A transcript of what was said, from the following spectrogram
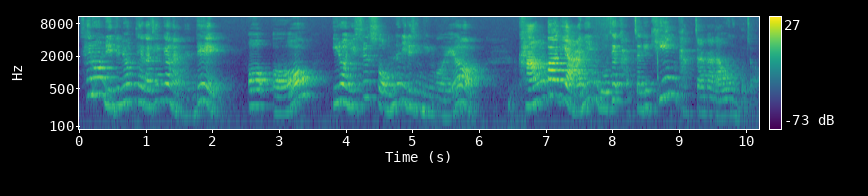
새로운 리듬 형태가 생겨났는데 어 어 이런 있을 수 없는 일이 생긴 거예요 강박이 아닌 곳에 갑자기 긴 박자가 나오는 거죠.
